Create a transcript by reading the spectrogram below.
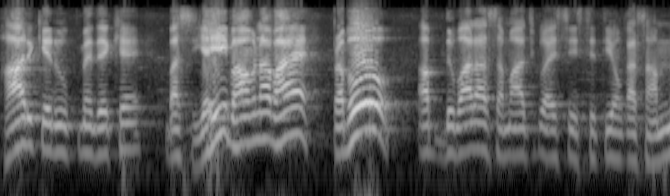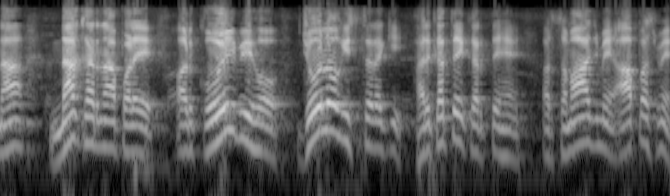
हार के रूप में देखें। बस यही भावना भाई प्रभु, अब दोबारा समाज को ऐसी स्थितियों का सामना न करना पड़े। और कोई भी हो, जो लोग इस तरह की हरकतें करते हैं और समाज में, आपस में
